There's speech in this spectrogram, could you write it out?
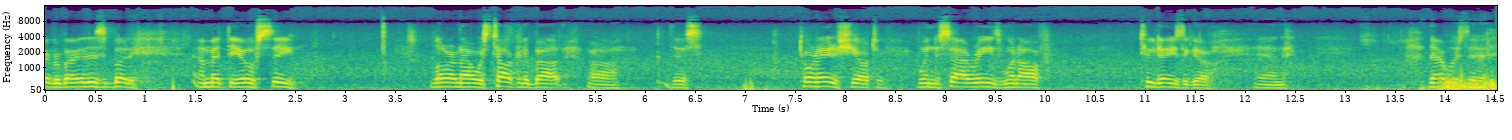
everybody, this is Buddy. I'm at the OC. Laura and I was talking about uh, this tornado shelter when the sirens went off two days ago, and that was the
